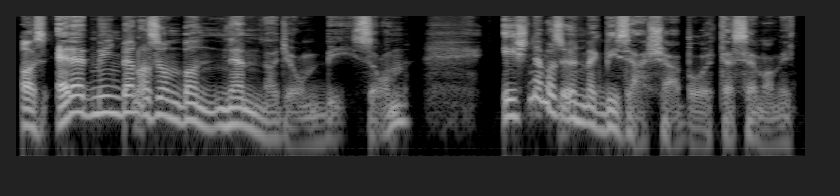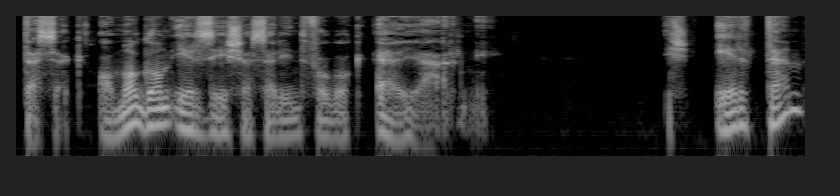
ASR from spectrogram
Az eredményben azonban nem nagyon bízom, és nem az ön megbízásából teszem, amit teszek. A magam érzése szerint fogok eljárni. És értem,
